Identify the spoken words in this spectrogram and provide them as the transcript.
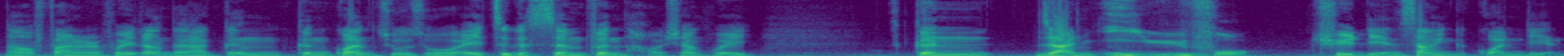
然后反而会让大家更更关注说，哎，这个身份好像会跟染疫与否去连上一个关联。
